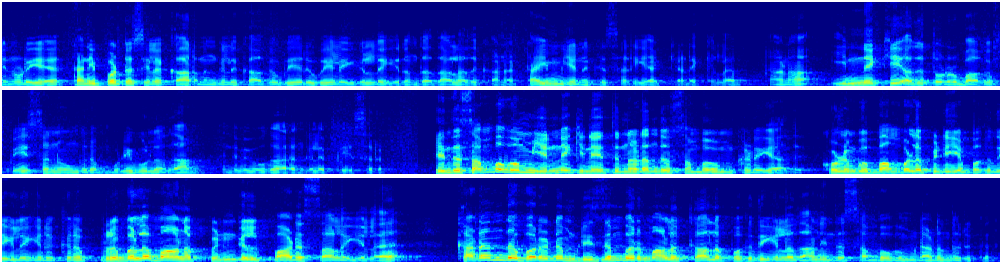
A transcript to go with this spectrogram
என்னுடைய தனிப்பட்ட சில காரணங்களுக்காக வேறு வேலைகளில் இருந்ததால் அதுக்கான டைம் எனக்கு சரியாக கிடைக்கல. ஆனால் இன்னைக்கு அது தொடர்பாக பேசணுங்கிற முடிவில் தான் இந்த விவகாரங்களை பேசுகிறேன் இந்த சம்பவம் என்னைக்கு நேற்று நடந்த சம்பவம் கிடையாது. கொழும்பு பம்பளப்பிடிய பகுதியில் இருக்கிற பிரபலமான பெண்கள் பாடசாலையில் கடந்த வருடம் டிசம்பர் மாத காலப்பகுதியில் தான் இந்த சம்பவம் நடந்திருக்குது.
